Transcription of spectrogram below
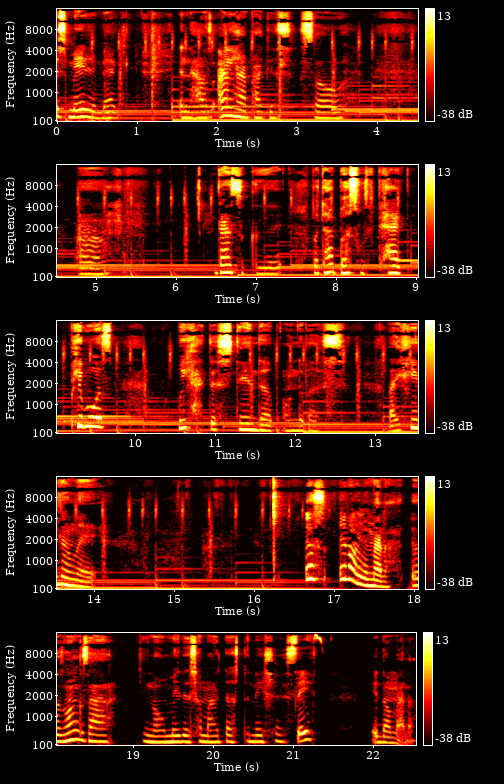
just made it back in the house. I ain't had practice, so um, that's good. But that bus was packed. People was, we had to stand up on the bus. Like he didn't let. It's it don't even matter as long as I, you know, made it to my destination safe. It don't matter.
